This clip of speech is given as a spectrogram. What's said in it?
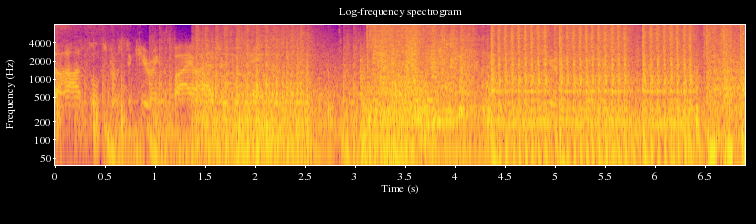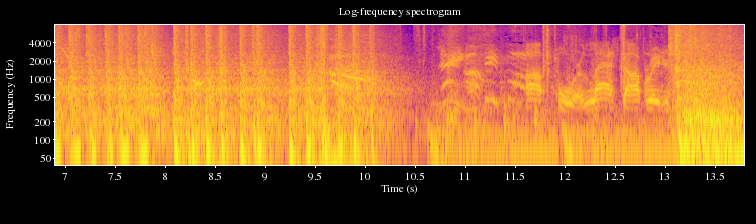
The hostiles from securing the biohazard container. Op 4, last operator.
